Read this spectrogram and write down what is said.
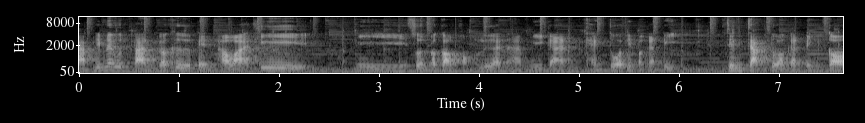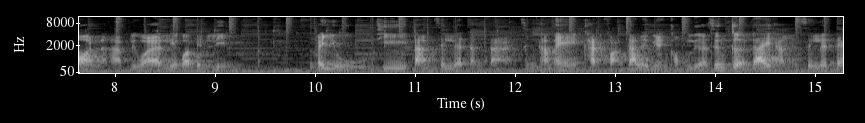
ครับริมเลือดอุดตันก็คือเป็นภาวะที่มีส่วนประกอบของเลือดนะครับมีการแข็งตัวผิดปกติ จึงจับตัวกันเป็นก้อนนะครับ หรือว่าเรียกว่าเป็นริมไปอยู่ที่ตามเส้นเลือดต่างๆ ซึ่งทำให้ขัดขวางการไหลเวียนของเลือด ซึ่งเกิดได้ทั้งเส้นเลือดแด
